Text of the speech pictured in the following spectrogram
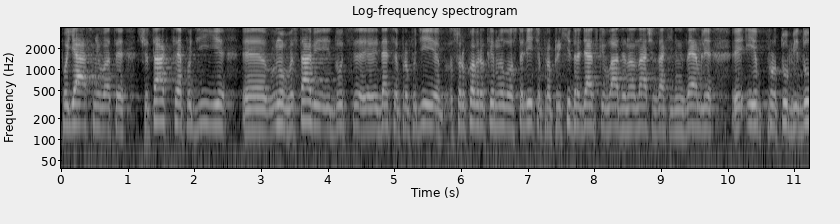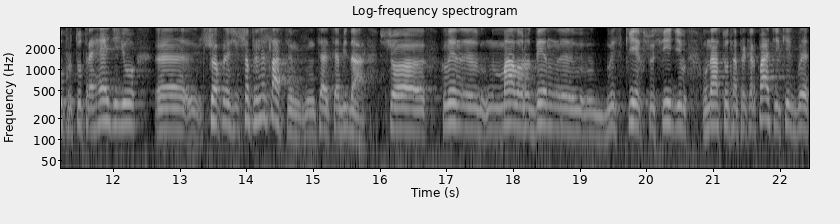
пояснювати, що так, це події. е, Ну, в виставі йдуть, йдеться про події 40-ві роки минулого століття, про прихід радянської влади на наші західні землі е, і про ту біду, про ту трагедію, е, що, що принесла з цим ця, ця біда. Що коли е, мало родин, е, близьких сусідів у нас тут на Прикарпатті, яких би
